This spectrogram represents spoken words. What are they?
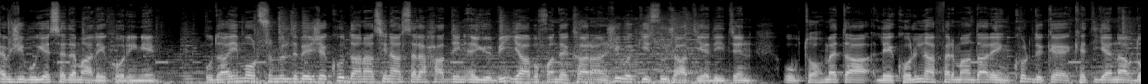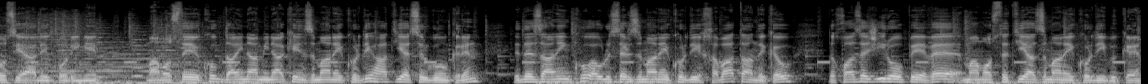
ev jî bûye sedema lêkolînê. Hudayî Morsunbul dibêje ku danasîna Selahaddîn Eyyûbî ya bi xwendekaran jî wekî sûj hatiye dîtin û bi tohmeta lêkolîna fermandarên Kurd dike ketiye nav dosyeya lêkolînê. Mamosteyê ku bi dayîna mînakên zimanê Kurdî hatiye sirgûn kirin, dide zanîn ku ew li ser zimanê Kurdî xebatan dike û dixwaze ji îro pêve mamostetiya zimanê Kurdî bike.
